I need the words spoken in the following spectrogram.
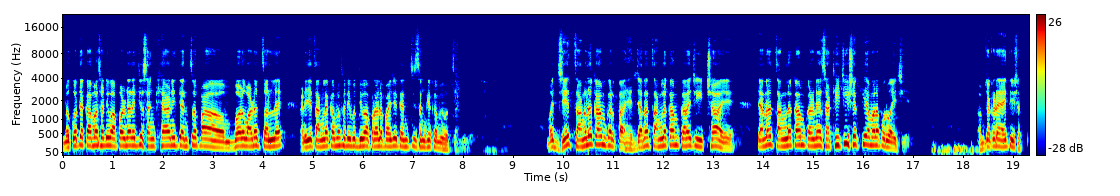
नको त्या कामासाठी वापरणाऱ्यांची संख्या आणि त्यांचं पा- बळ वाढत चाललंय आणि जे चांगल्या कामासाठी बुद्धी वापरायला पाहिजे त्यांची संख्या कमी होत चाललेली आहे. मग जे चांगलं काम करत आहेत ज्यांना चांगलं काम करायची इच्छा आहे त्यांना चांगलं काम करण्यासाठीची शक्ती आम्हाला पुरवायची आहे. आमच्याकडे आहे ती शक्ती.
